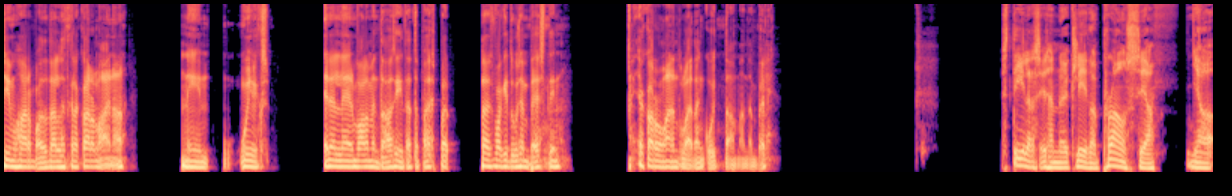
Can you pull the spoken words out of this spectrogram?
Jim Harbauta tällä hetkellä Carolinaan, niin Wilkes edelleen valmentaa siitä, että pääsi, pääsi vakituisen pestin ja Carolina tulee tämän kuittaamaan tämän pelin. Steelers isännöi Cleveland Brownsia ja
